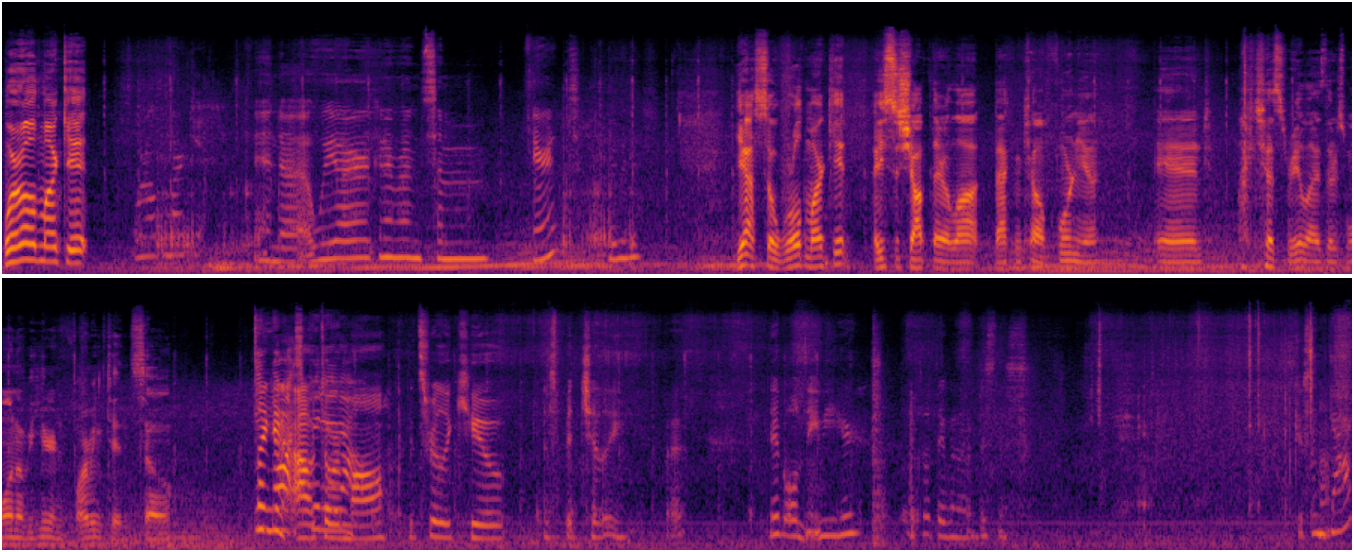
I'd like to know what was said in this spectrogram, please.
World Market. World Market. And uh, we are gonna run some errands. maybe? Yeah, so World Market, I used to shop there a lot back in California. And I just realized there's one over here in Farmington. So It's like an not spit it outdoor out. mall. It's really cute. It's a bit chilly, but they have Old Navy here. I thought they went out of business. Guess not. Dad?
